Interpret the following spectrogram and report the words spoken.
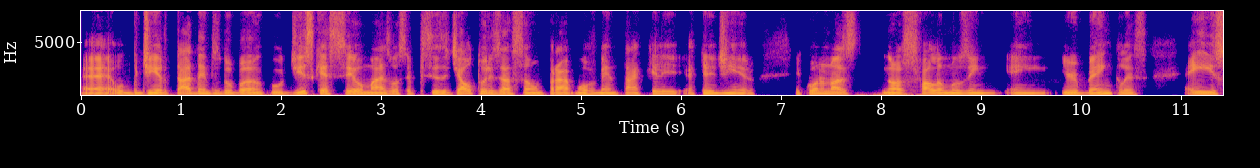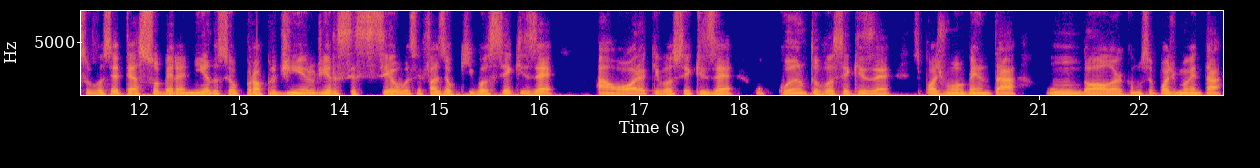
É, o dinheiro está dentro do banco, diz que é seu, mas você precisa de autorização para movimentar aquele, aquele dinheiro. E quando nós, nós falamos em, em ir bankless, é isso, você ter a soberania do seu próprio dinheiro, o dinheiro ser seu, você fazer o que você quiser, a hora que você quiser, o quanto você quiser. Você pode movimentar um dólar, como você pode movimentar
